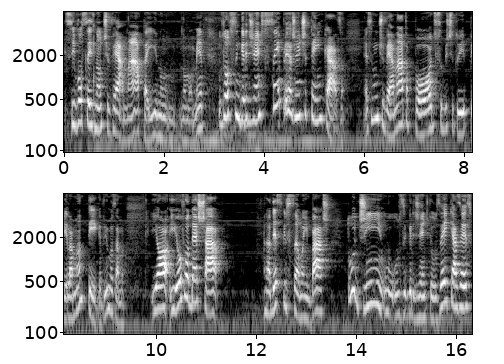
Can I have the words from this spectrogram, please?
Se vocês não tiver a nata aí no, no momento, os outros ingredientes sempre a gente tem em casa. Mas se não tiver a nata, pode substituir pela manteiga, viu, meus amores? E, ó, e eu vou deixar na descrição aí embaixo tudinho os ingredientes que eu usei, que às vezes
